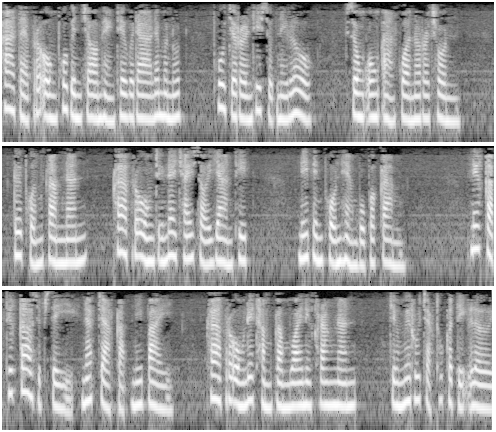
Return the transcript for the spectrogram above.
ข้าแต่พระองค์ผู้เป็นจอมแห่งเทวดาและมนุษย์ ผู้เจริญที่สุดในโลก ทรงองค์อาจกว่านรชน ด้วยผลกรรมนั้น ข้าพระองค์จึงได้ใช้สอยยานทิพนี้เป็นผลแห่งบุพกรรมในกลับที่เก้าสิบสี่นับจากกลับนี้ไป ข้าพระองค์ได้ทำกรรมไว้ในครั้งนั้น จึงไม่รู้จักทุกขติเลย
